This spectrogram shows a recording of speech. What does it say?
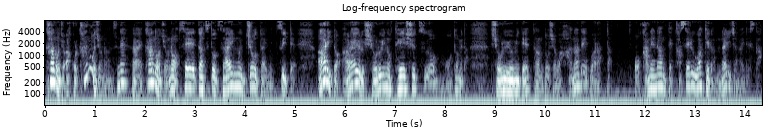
彼女、あ、これ彼女なんですね。はい。彼女の生活と財務状態について、ありとあらゆる書類の提出を求めた。書類を見て担当者は鼻で笑った。お金なんて貸せるわけがないじゃないですか。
